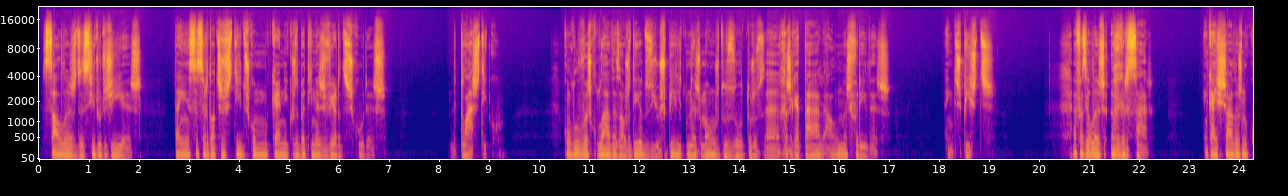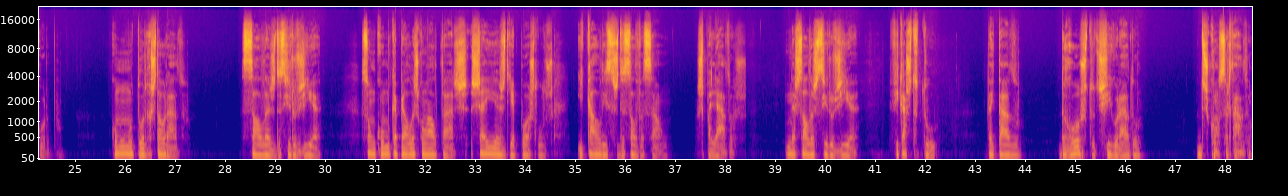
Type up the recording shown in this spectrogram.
Salas de cirurgias têm sacerdotes vestidos como mecânicos de batinas verdes escuras, de plástico, com luvas coladas aos dedos e o espírito nas mãos dos outros a resgatar almas feridas em despistes, a fazê-las regressar, encaixadas no corpo, como um motor restaurado. Salas de cirurgia são como capelas com altares cheias de apóstolos e cálices de salvação espalhados. Nas salas de cirurgia ficaste tu, deitado, de rosto desfigurado desconcertado.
